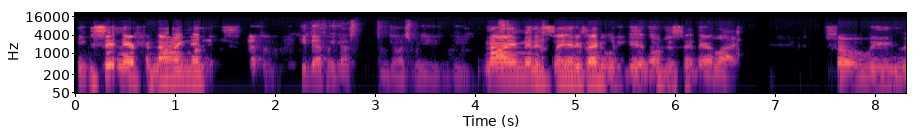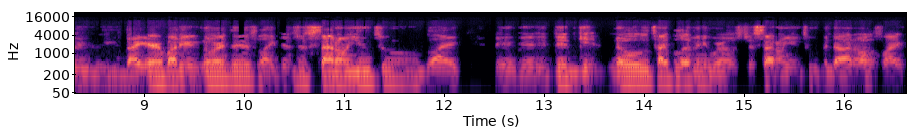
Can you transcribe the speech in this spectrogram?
He was sitting there for nine minutes. He definitely got some joints where he, he nine minutes saying exactly what he did. I'm just sitting there like, so we, we, we like everybody ignored this. Like it just sat on YouTube. Like it, it didn't get no type of love anywhere else. Just sat on YouTube and died. I was like,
